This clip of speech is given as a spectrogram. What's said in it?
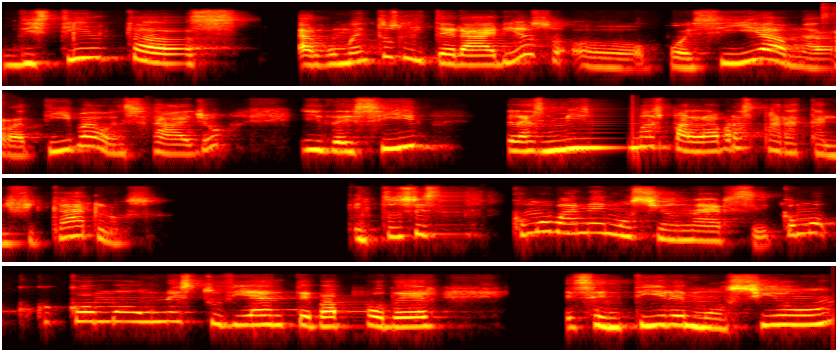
distintos argumentos literarios o poesía o narrativa o ensayo y decir las mismas palabras para calificarlos. Entonces, ¿cómo van a emocionarse? ¿Cómo, ¿Cómo un estudiante va a poder sentir emoción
